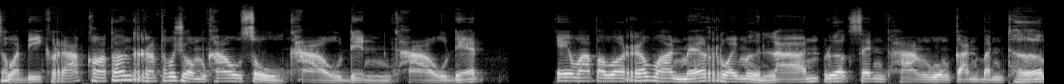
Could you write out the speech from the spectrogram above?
สวัสดีครับ ขอต้อนรับท่านผู้ชมเข้าสู่ข่าวเด่นข่าวเด็ด เอวาปวรวันแม้รวยหมื่นล้าน เลือกเส้นทางวงการบันเทิง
